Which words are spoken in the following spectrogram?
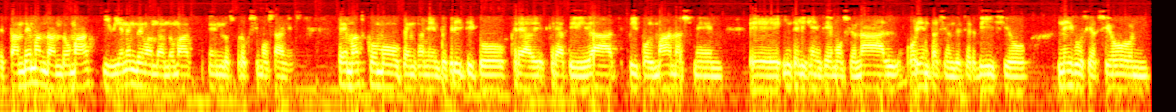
están demandando más y vienen demandando más en los próximos años. Temas como pensamiento crítico, creatividad, people management, eh, inteligencia emocional, orientación de servicio, negociación,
